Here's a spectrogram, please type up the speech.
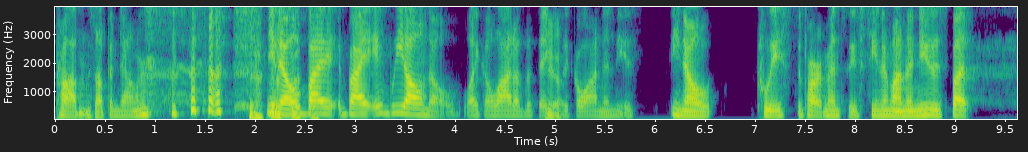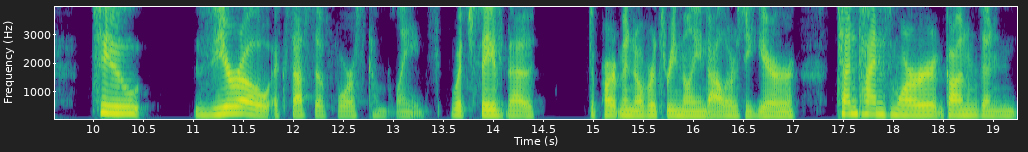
problems up and down. you know, by by we all know like a lot of the things yeah. that go on in these, you know, police departments. We've seen them on the news, but to zero excessive force complaints, which saved the department over $3 million a year, 10 times more guns and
